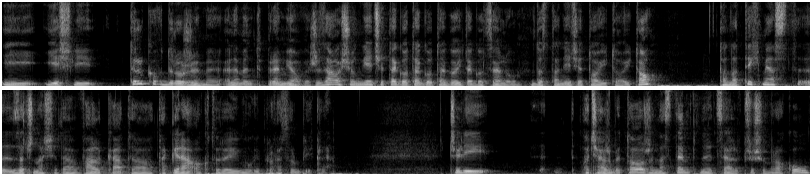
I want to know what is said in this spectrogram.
I jeśli tylko wdrożymy element premiowy, że za osiągnięcie tego, tego, tego i tego celu dostaniecie to i to i to, to natychmiast e, zaczyna się ta walka, ta, ta gra, o której mówi profesor Blickle. Czyli Chociażby to, że następny cel w przyszłym roku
